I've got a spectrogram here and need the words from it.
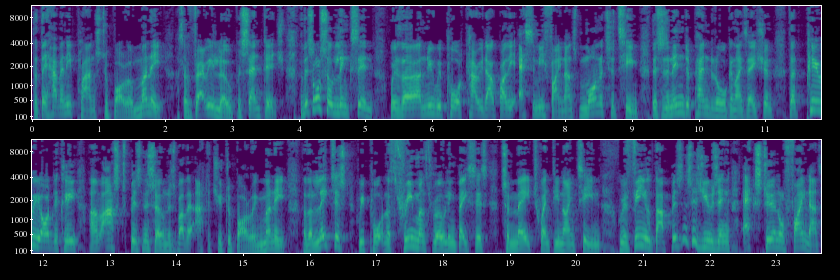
that they have any plans to borrow money. That's a very low percentage. But this also links in with a new report carried out by the SME Finance Monitor team. This is an independent organization that periodically um, asks business owners about their attitude to borrowing money. Now, the latest report on a three month rolling basis to May 2019 revealed that businesses using external finance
